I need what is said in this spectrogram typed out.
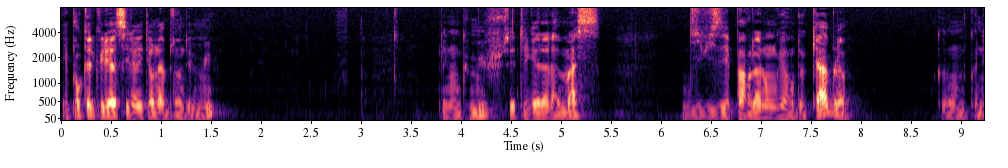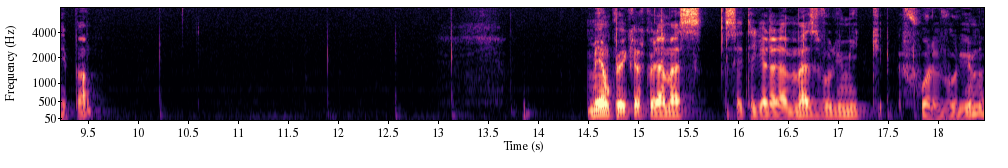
Et pour calculer la célérité, on a besoin de mu. Et donc, mu, c'est égal à la masse divisée par la longueur de câble, que l'on ne connaît pas. Mais on peut écrire que la masse, c'est égal à la masse volumique fois le volume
